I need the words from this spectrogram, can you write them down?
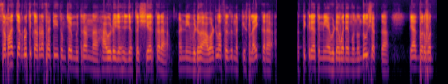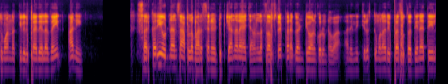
समाज जागृती करण्यासाठी तुमच्या मित्रांना हा व्हिडिओ जास्तीत जास्त शेअर करा आणि व्हिडिओ आवडला असेल तर नक्कीच लाईक करा. प्रतिक्रिया तुम्ही या व्हिडिओमध्ये नोंदवू शकता. त्याचबरोबर तुम्हाला नक्की रिप्लाय दिला जाईल आणि सरकारी योजनांचा आपला भारत सेना यूट्यूब चॅनल आहे. चॅनलला सबस्क्राईब करा घंटी ऑन करून ठेवा. आणि निश्चितच तुम्हाला रिप्लाय सुद्धा देण्यात येईल.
